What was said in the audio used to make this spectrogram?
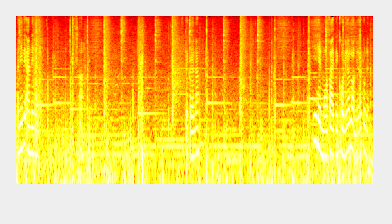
อันนี้ไปอันหนึงอะอะเก็บไปแล้วนะ นี่เห็นมอไซค์เป็นคนนี้หล่อนเนี้ยคนเนี่ย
